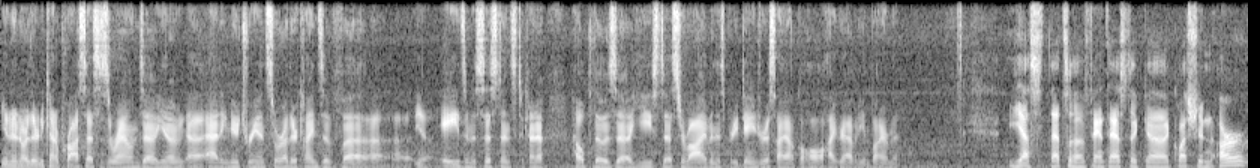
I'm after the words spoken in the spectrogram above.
You know, and are there any kind of processes around uh, you know uh, adding nutrients or other kinds of uh, uh you know aids and assistance to kind of help those uh, yeast uh, survive in this pretty dangerous high alcohol, high gravity environment? Yes, that's a fantastic uh, question. Our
